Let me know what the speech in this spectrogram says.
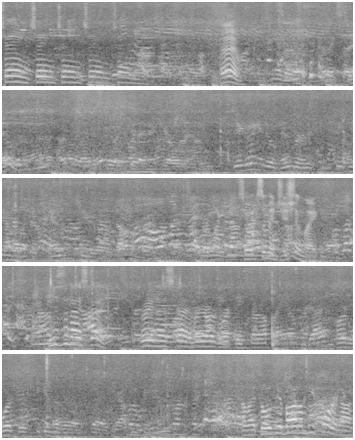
Chang, Chang, Chang, Chang, Chang. You're going in November. You think you have like a chance to, or like not? So what's a magician like? He's a nice guy. Very nice guy. Very hard worker. Hard worker. Have I told you about him before or not?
